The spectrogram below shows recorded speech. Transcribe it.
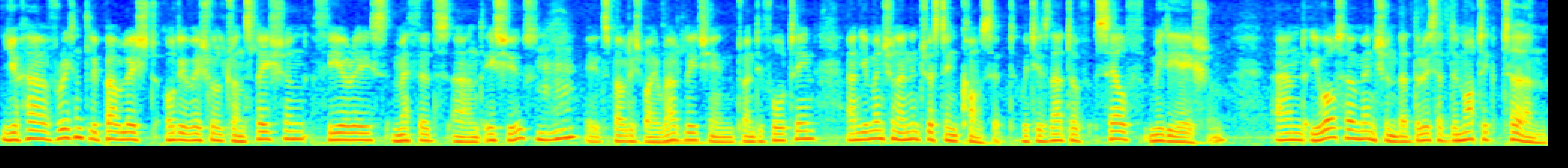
You have recently published Audiovisual Translation Theories, Methods and Issues. Mm-hmm. It's published by Routledge in 2014, and you mention an interesting concept, which is that of self mediation. And you also mentioned that there is a demotic turn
